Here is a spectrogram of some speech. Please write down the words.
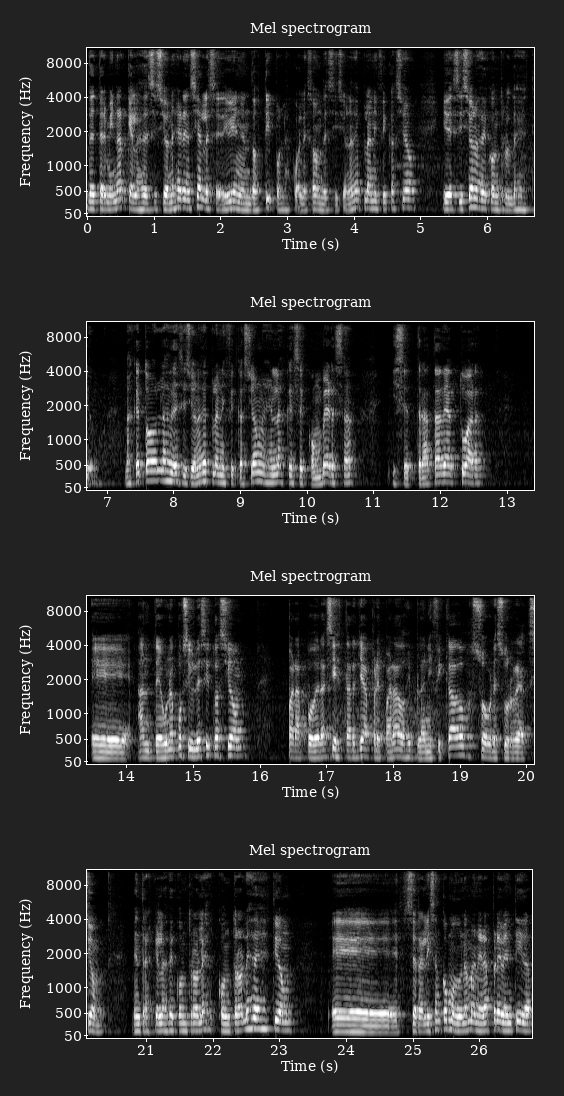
determinar que las decisiones gerenciales se dividen en dos tipos, las cuales son decisiones de planificación y decisiones de control de gestión. Más que todas las decisiones de planificación es en las que se conversa y se trata de actuar eh, ante una posible situación para poder así estar ya preparados y planificados sobre su reacción mientras que las de controles, controles de gestión eh, se realizan como de una manera preventiva,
